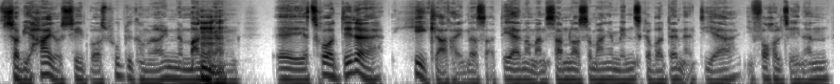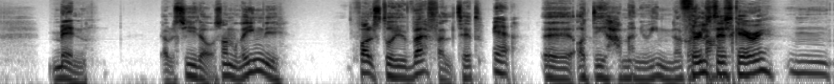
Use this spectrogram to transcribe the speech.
så vi har jo set vores publikum i øjnene mange mm. gange. Øh, jeg tror, at det, der helt klart har ændret sig, det er, når man samler så mange mennesker, hvordan at de er i forhold til hinanden. Men jeg vil sige, der var sådan rimelig... Folk stod jo i hvert fald tæt. Ja. Øh, og det har man jo egentlig nok Føles også det scary? Mm,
